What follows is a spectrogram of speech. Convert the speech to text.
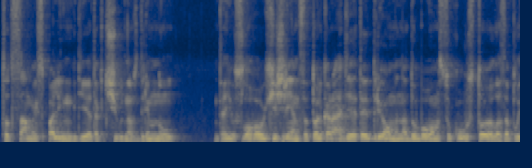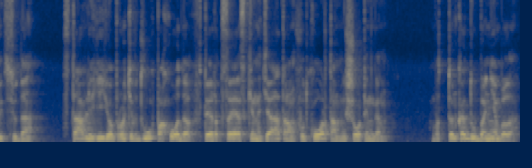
Тот самый исполин, где я так чудно вздремнул. Даю слово ухищренца, только ради этой дремы на дубовом суку стоило заплыть сюда. Ставлю ее против двух походов в ТРЦ с кинотеатром, фудкортом и шопингом. Вот только дуба не было.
